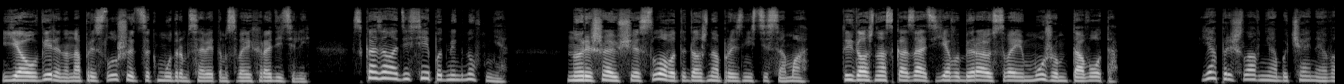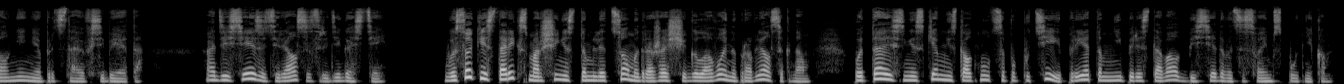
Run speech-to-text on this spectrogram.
«Я уверена, она прислушается к мудрым советам своих родителей», — сказал Одиссей, подмигнув мне. «Но решающее слово ты должна произнести сама. Ты должна сказать, я выбираю своим мужем того-то». Я пришла в необычайное волнение, представив себе это. Одиссей затерялся среди гостей. Высокий старик с морщинистым лицом и дрожащей головой направлялся к нам, пытаясь ни с кем не столкнуться по пути и при этом не переставал беседовать со своим спутником.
